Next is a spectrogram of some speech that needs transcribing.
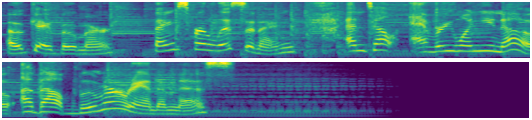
Okay, Boomer, thanks for listening. And tell everyone you know about Boomer Randomness.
